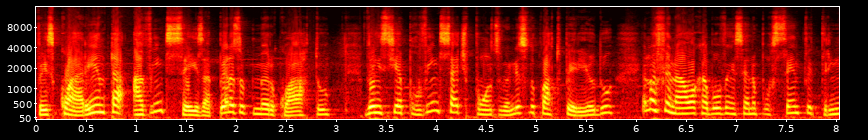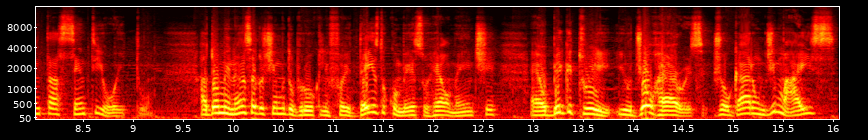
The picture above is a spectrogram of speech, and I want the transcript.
fez 40 a 26 apenas no primeiro quarto, vencia por 27 pontos no início do quarto período e no final acabou vencendo por 130 a 108. A dominância do time do Brooklyn foi desde o começo, realmente. É, o Big Three e o Joe Harris jogaram demais.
